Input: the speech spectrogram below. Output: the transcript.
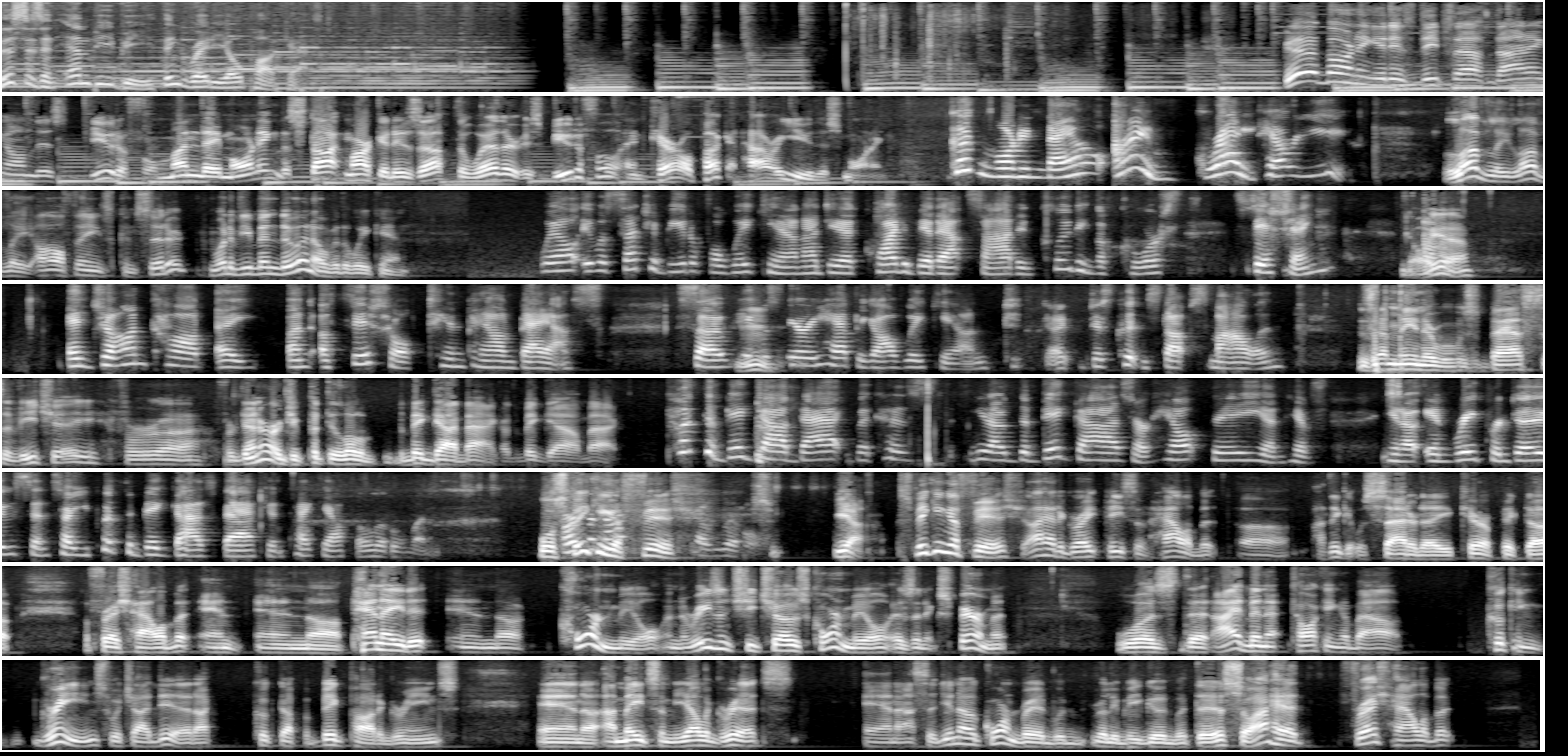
This is an MPB Think Radio podcast. Good morning. It is Deep South Dining on this beautiful Monday morning. The stock market is up, the weather is beautiful, and Carol Puckett, how are you this morning? Good morning now. I am great. How are you? Lovely, lovely, all things considered. What have you been doing over the weekend? Well, it was such a beautiful weekend. I did quite a bit outside, including, of course, fishing. Oh, yeah. Um, and John caught a an official 10 pound bass. So he mm. was very happy all weekend. I just couldn't stop smiling. Does that mean there was bass ceviche for uh, for dinner, or did you put the little the big guy back or the big gal back? Put the big guy back because you know the big guys are healthy and have you know, and reproduce. And so you put the big guys back and take out the little ones. Well, speaking of fish, yeah, speaking of fish, I had a great piece of halibut. Uh, I think it was Saturday. Kara picked up a fresh halibut and and uh, panade it in uh, cornmeal. And the reason she chose cornmeal as an experiment was that I had been talking about cooking greens, which I did. I cooked up a big pot of greens and uh, I made some yellow grits. And I said, you know, cornbread would really be good with this. So I had fresh halibut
